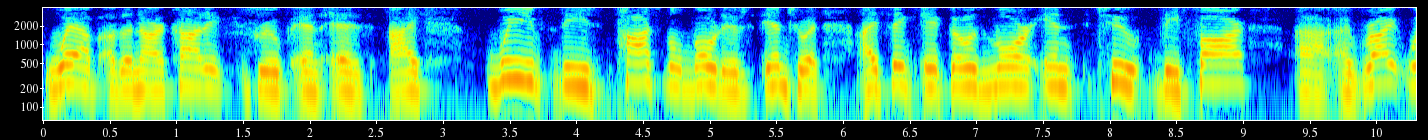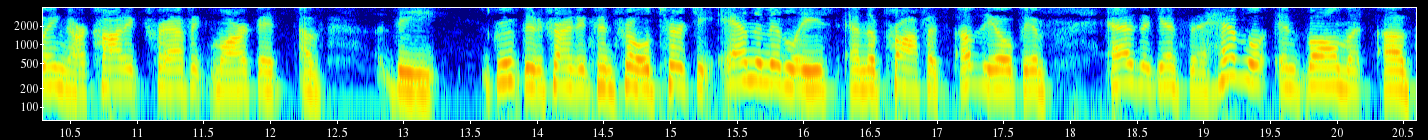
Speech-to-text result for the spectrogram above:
web of the narcotic group? And as I weave these possible motives into it, I think it goes more into the far uh, right-wing narcotic traffic market of the group that are trying to control Turkey and the Middle East and the profits of the opium as against the heavy involvement of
